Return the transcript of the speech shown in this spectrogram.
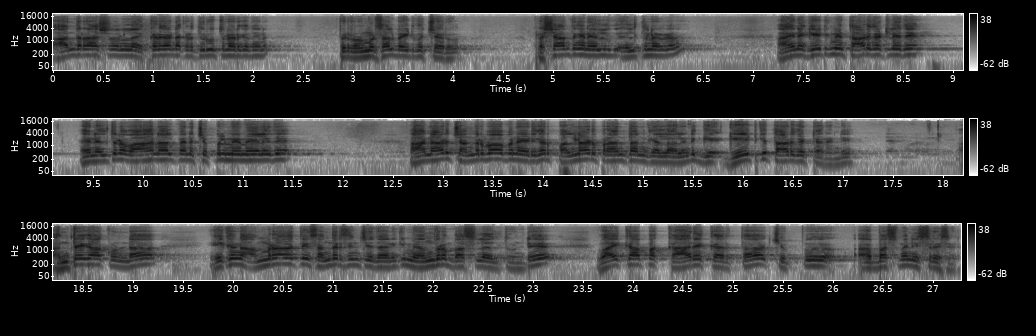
ఆంధ్ర రాష్ట్రంలో ఎక్కడికంటే అక్కడ తిరుగుతున్నాడు కదా ఇప్పుడు రెండు మూడు సార్లు బయటకు వచ్చారు. ప్రశాంతంగా వెళ్తున్నారు కదా. ఆయన గేటుకి మేము తాడు కట్టలేదే. ఆయన వెళ్తున్న వాహనాలపైన చెప్పులు మేము వేయలేదే. ఆనాడు చంద్రబాబు నాయుడు గారు పల్నాడు ప్రాంతానికి వెళ్ళాలంటే గే గేట్కి తాడు కట్టారండి. అంతేకాకుండా ఏకంగా అమరావతి సందర్శించేదానికి మేమందరం బస్సులో వెళ్తుంటే వైకాపా కార్యకర్త చెప్పు ఆ బస్ మీద ఇసిరేశాడు.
